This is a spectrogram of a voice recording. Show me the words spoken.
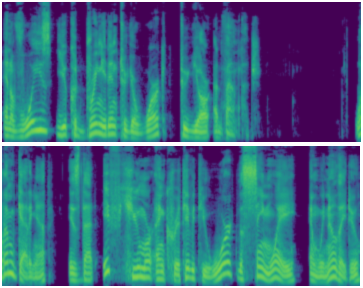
and of ways you could bring it into your work to your advantage. What I'm getting at is that if humor and creativity work the same way, and we know they do,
